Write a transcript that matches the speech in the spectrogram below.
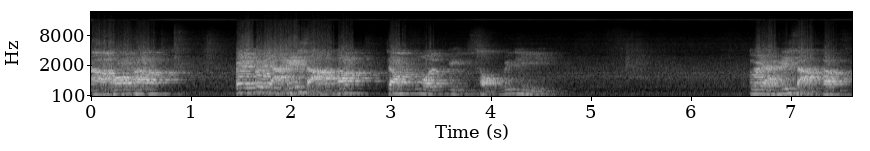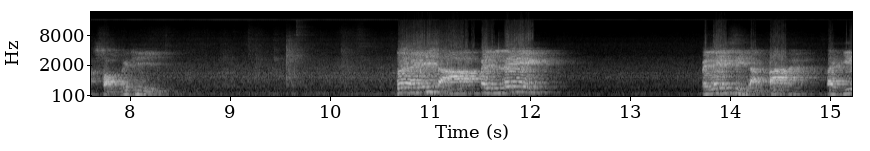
อ่าพร้อมครับ เป็นตัวอย่างที่สามครับจำนวนอีกสองวิธี ตัวอย่างที่สามครับสองวิธี ตัวอย่างที่สามเป็นเลข เป็นเลขสี่หลักบ้างนะตะกี้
